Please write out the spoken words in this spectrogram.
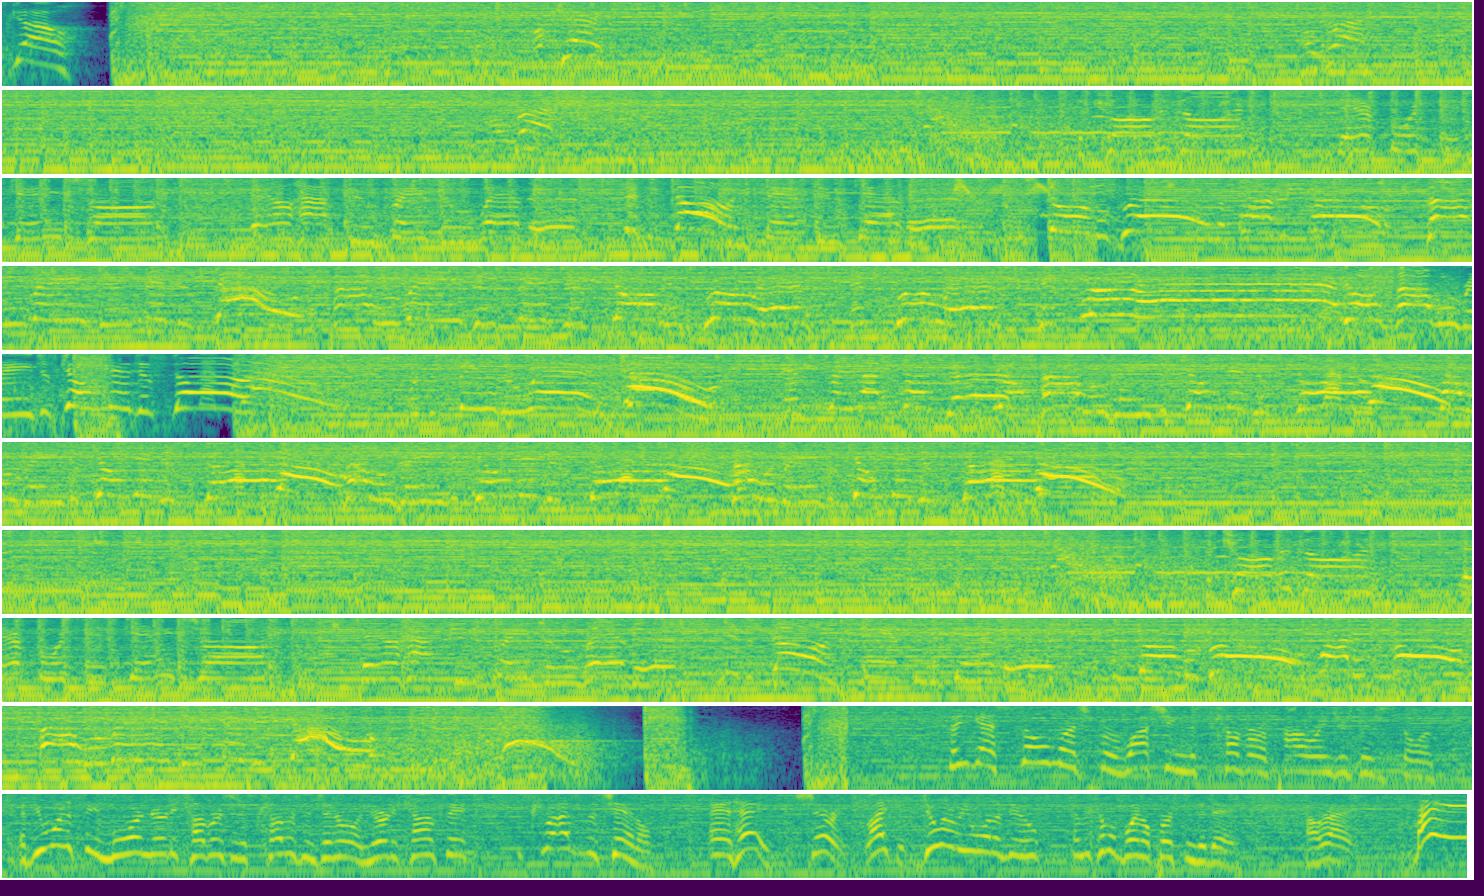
Let's go. Okay. Go their force is getting strong. They'll have to brave the weather. Ninja Storm stand together. The storm will grow, waters flow. Power Rangers, ninjas go! Thank you guys so much for watching this cover of Power Rangers Ninja Storm. If you want to see more nerdy covers or just covers in general or nerdy content, subscribe to the channel. And hey, share it, like it, do whatever you want to do, and become a bueno person today. Alright, bye!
